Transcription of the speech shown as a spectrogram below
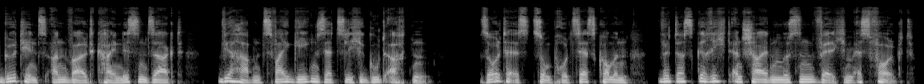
Goethins Anwalt Kai Nissen sagt, wir haben zwei gegensätzliche Gutachten. Sollte es zum Prozess kommen, wird das Gericht entscheiden müssen, welchem es folgt.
